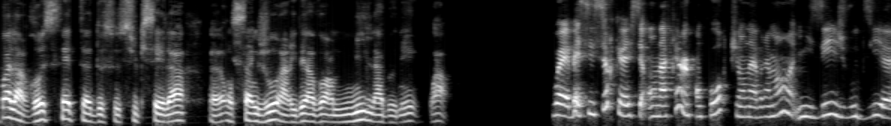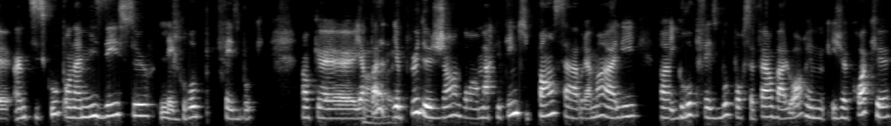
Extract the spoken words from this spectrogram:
quoi la recette de ce succès-là euh, en cinq jours, arriver à avoir 1000 abonnés? Waouh! Oui, ben c'est sûr que on a fait un concours, puis on a vraiment misé, je vous dis euh, un petit scoop, on a misé sur les groupes Facebook. Donc, euh, il y, a ah, y a peu de gens dans le marketing qui pensent à vraiment aller dans les groupes Facebook pour se faire valoir. Et, je crois que,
